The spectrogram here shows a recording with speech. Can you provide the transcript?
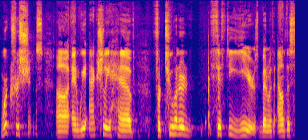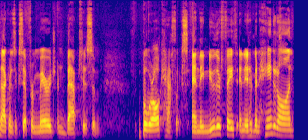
we're Christians. Uh, and we actually have, for 250 years, been without the sacraments except for marriage and baptism. But we're all Catholics. And they knew their faith, and it had been handed on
